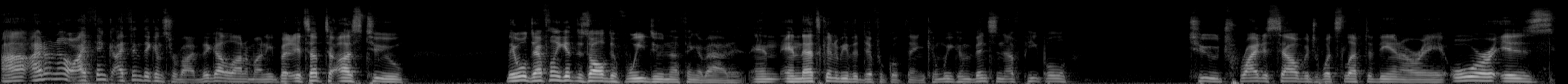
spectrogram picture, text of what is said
Uh, I don't know. I think I think they can survive. They got a lot of money, but it's up to us to. They will definitely get dissolved if we do nothing about it, and and that's going to be the difficult thing. Can we convince enough people to try to salvage what's left of the NRA, or is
